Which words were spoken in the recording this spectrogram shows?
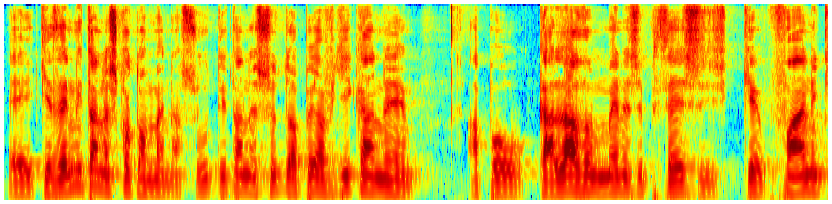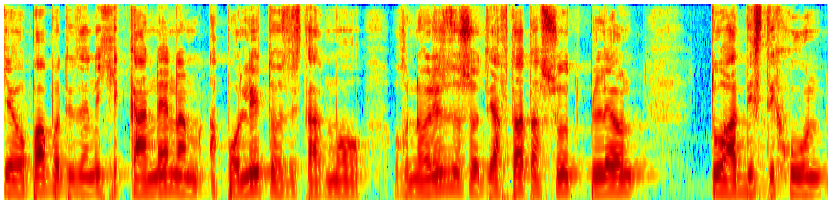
ε, και δεν ήταν σκοτωμένα σουτ. Ήταν σουτ τα οποία βγήκαν από καλά δομημένες επιθέσεις και φάνηκε ο Πάπ ότι δεν είχε κανέναν απολύτως δισταγμό γνωρίζοντας ότι αυτά τα σουτ πλέον του αντιστοιχούν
